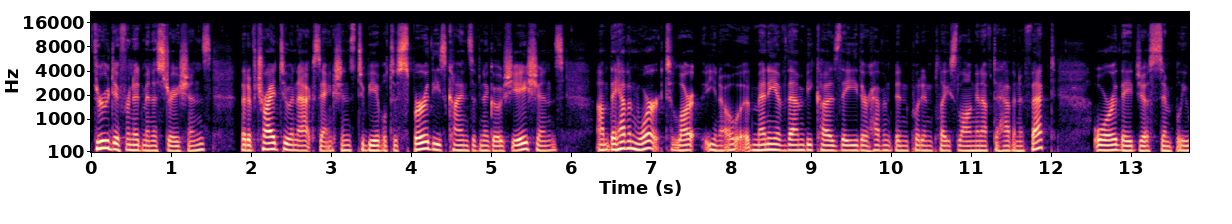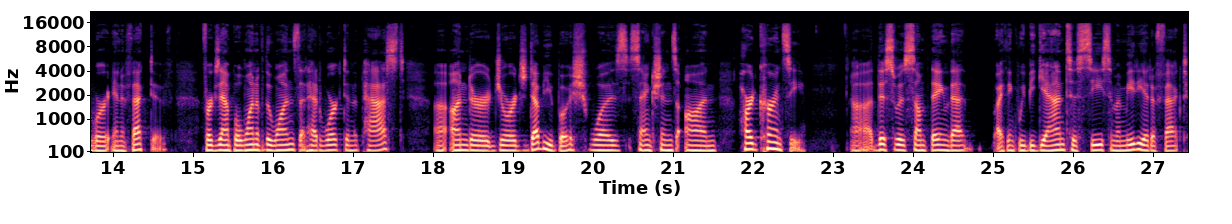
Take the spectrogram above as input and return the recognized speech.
through different administrations that have tried to enact sanctions to be able to spur these kinds of negotiations, um, they haven't worked. You know, many of them because they either haven't been put in place long enough to have an effect, or they just simply were ineffective. For example, one of the ones that had worked in the past uh, under George W. Bush was sanctions on hard currency. Uh, this was something that I think we began to see some immediate effect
